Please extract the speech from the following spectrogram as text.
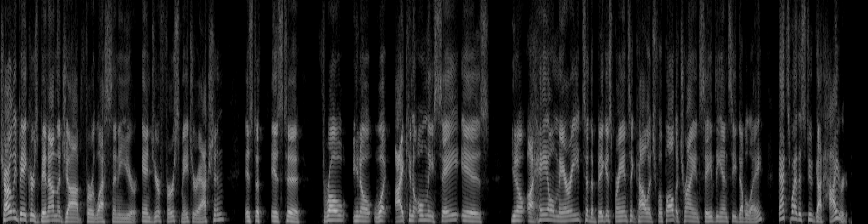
Charlie Baker's been on the job for less than a year and your first major action is to is to throw, you know, what I can only say is, you know, a Hail Mary to the biggest brands in college football to try and save the NCAA. That's why this dude got hired.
